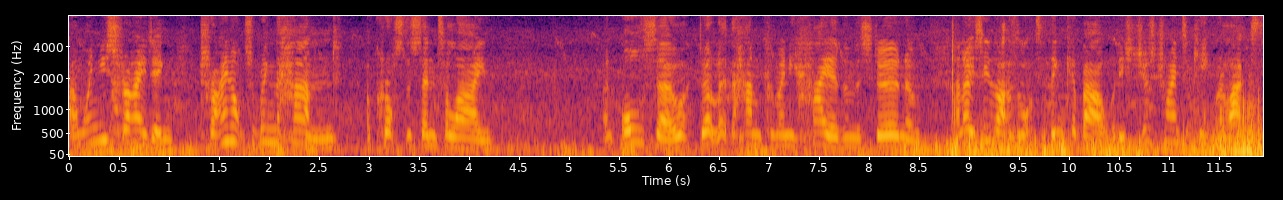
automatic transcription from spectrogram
And when you're striding, try not to bring the hand across the centre line. And also, don't let the hand come any higher than the sternum. I know it seems like there's a lot to think about, but it's just trying to keep relaxed.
